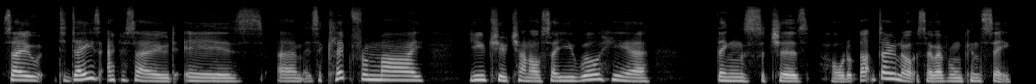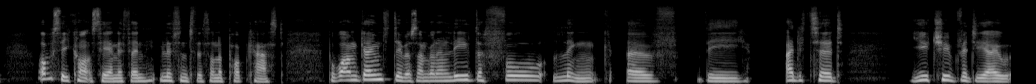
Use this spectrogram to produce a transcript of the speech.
So today's episode is um, it's a clip from my YouTube channel. So you will hear things such as hold up that donut so everyone can see. Obviously, you can't see anything. You listen to this on a podcast. But what I'm going to do is I'm going to leave the full link of the edited YouTube video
